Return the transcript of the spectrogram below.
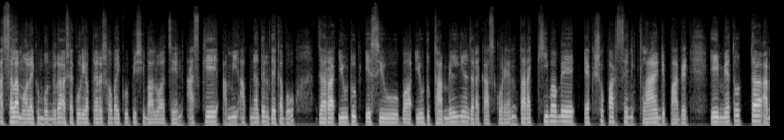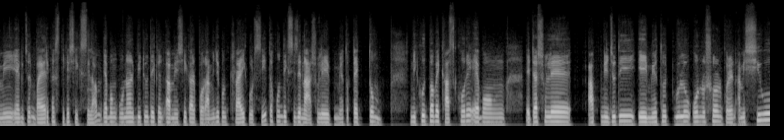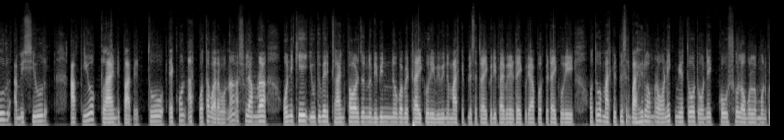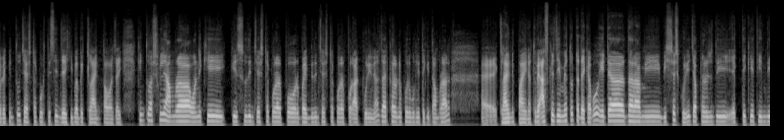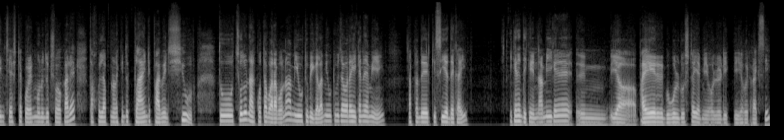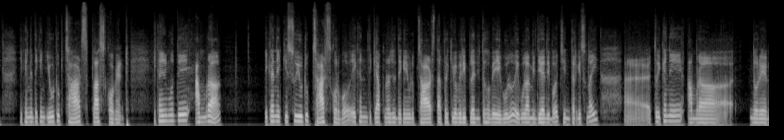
আসসালামু আলাইকুম বন্ধুরা, আশা করি আপনারা সবাই খুব বেশি ভালো আছেন। আজকে আমি আপনাদের দেখাবো যারা ইউটিউব এসইও বা ইউটিউব থাম্বনেল নিয়ে যারা কাজ করেন, তারা কীভাবে একশো পার্সেন্ট ক্লায়েন্ট পাবেন। এই মেথডটা আমি একজন ভাইয়ের কাছ থেকে শিখছিলাম এবং ওনার ভিডিও দেখে আমি শেখার পর আমি যখন ট্রাই করছি, তখন দেখছি যে না, আসলে এই মেথডটা একদম নিখুঁতভাবে কাজ করে এবং এটা আসলে আপনি যদি এই মেথডগুলো অনুসরণ করেন, আমি শিওর আমি শিওর আপনিও ক্লায়েন্ট পাবেন। তো এখন আর কথা বাড়াবো না। আসলে আমরা অনেকেই ইউটিউবের ক্লায়েন্ট পাওয়ার জন্য বিভিন্নভাবে ট্রাই করি, বিভিন্ন মার্কেট প্লেসে ট্রাই করি ফাইবারে ট্রাই করি আপওয়ার্কে ট্রাই করি, অথবা মার্কেট প্লেসের বাইরেও আমরা অনেক মেথড অনেক কৌশল অবলম্বন করে কিন্তু চেষ্টা করতেছি যে কীভাবে ক্লায়েন্ট পাওয়া যায়। কিন্তু আসলে আমরা অনেকেই কিছুদিন চেষ্টা করার পর বা এক দুদিন চেষ্টা করার পর আর করি না। যার কারণে পরবর্তীতে কিন্তু আমরা আর ক্লায়েন্ট পাই না। তবে আজকের যে মেথডটা দেখাবো, এটার দ্বারা আমি বিশ্বাস করি যে আপনারা যদি এক থেকে তিন দিন চেষ্টা করেন মনোযোগ সহকারে, তাহলে আপনারা কিন্তু ক্লায়েন্ট পাবেন শিওর তো চলুন আর কথা বাড়াবো না, আমি ইউটিউবে গেলাম। ইউটিউবে যাওয়ার আগে এখানে আমি আপনাদের কিছু ইয়ে দেখাই। এখানে দেখেন, আমি এখানে ইয়া, ভাইয়ের গুগল ডোসটাই আমি অলরেডি ইয়ে করে রাখছি। এখানে দেখেন ইউটিউব চার্টস প্লাস কমেন্ট এখানের মধ্যে আমরা এখানে কিছু ইউটিউব সার্চ করব। এখান থেকে আপনারা যদি দেখেন ইউটিউব সার্চ তারপরে কীভাবে রিপ্লাই দিতে হবে এগুলো এগুলো আমি দিয়ে দিব, চিন্তার কিছু নাই। তো এখানে আমরা ধরেন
